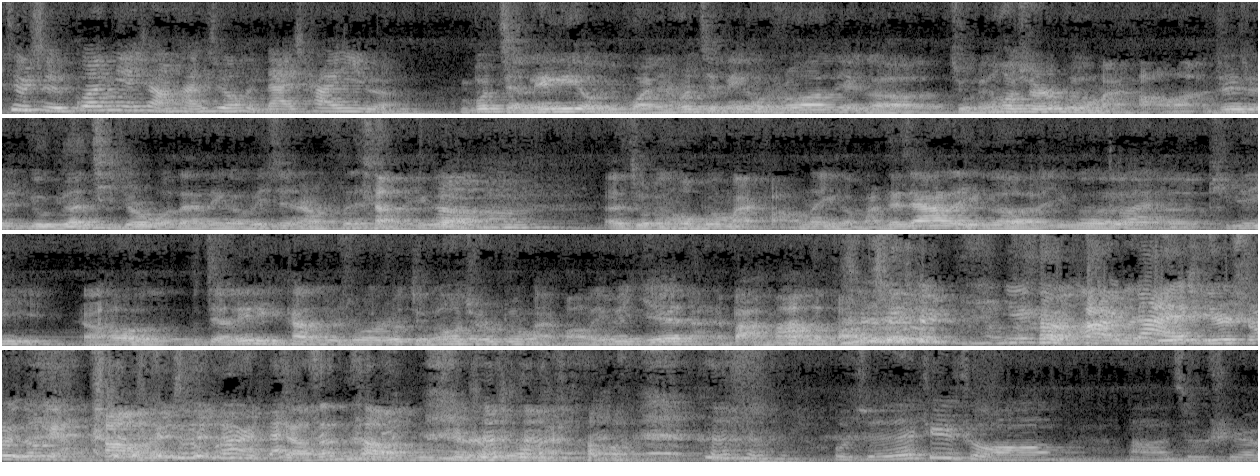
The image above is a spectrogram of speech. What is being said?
就是观念上还是有很大差异的。不，简玲里有一个观点说，简玲有说那个九零后确实不用买房了，这是有缘起，就是我在那个微信上分享了一个。呃，九零后不用买房的一个马佳佳的一个一个呃 PPT，然后简历里看到就说说九零后确实不用买房了，因为爷爷奶奶爸妈的房子，因为二代，其实手里都两套了，两三套，确实不用买房。我觉得这种呃，就是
